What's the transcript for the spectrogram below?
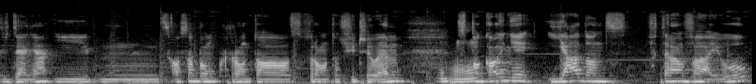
widzenia i y, z osobą, którą to, z którą to ćwiczyłem, mhm. spokojnie jadąc w tramwaju,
